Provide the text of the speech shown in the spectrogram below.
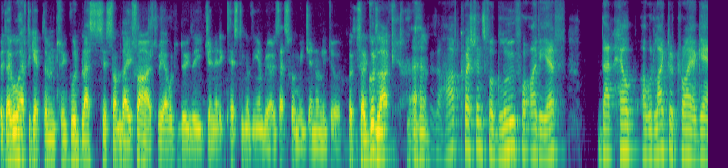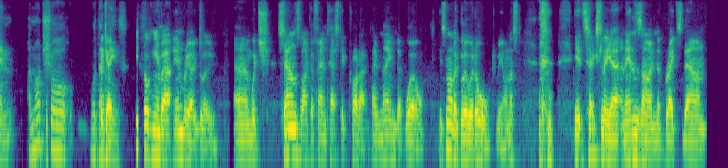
But they will have to get them to good blastocysts on day five to be able to do the genetic testing of the embryos. That's when we generally do it. But so good luck. There's a half questions for glue for IVF that help, I would like to try again. I'm not sure what that okay. means. You're talking about embryo glue, um, which sounds like a fantastic product. They've named it well. It's not a glue at all, to be honest. it's actually a, an enzyme that breaks down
